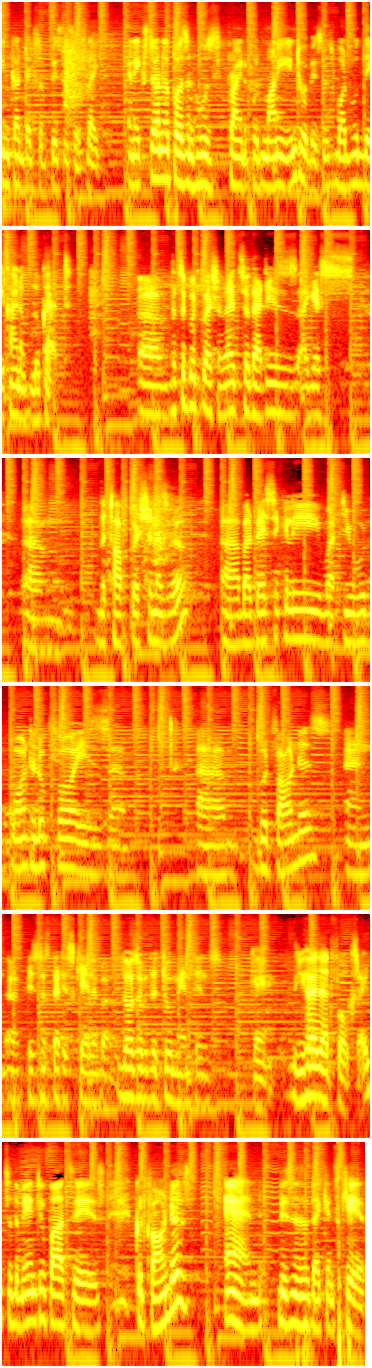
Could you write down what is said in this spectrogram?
in context of businesses? Like an external person who's trying to put money into a business, what would they kind of look at? Uh, that's a good question, right? So that is, I guess, um, the tough question as well. Uh, but basically, what you would want to look for is uh, um, good founders and a business that is scalable. Those are the two main things. Okay, you heard that, folks, right? So the main two parts is good founders and businesses that can scale.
